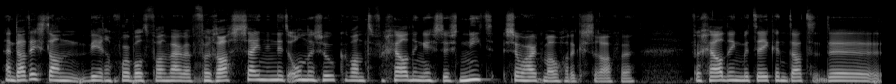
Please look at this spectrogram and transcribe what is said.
En dat is dan weer een voorbeeld van waar we verrast zijn in dit onderzoek. Want vergelding is dus niet zo hard mogelijk straffen. Vergelding betekent dat de,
